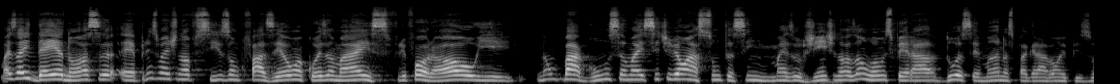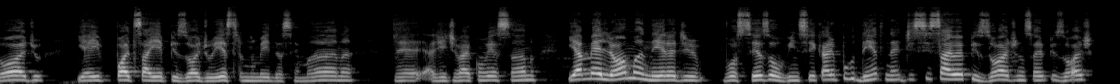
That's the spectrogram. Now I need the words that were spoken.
mas a ideia nossa é, principalmente no off-season, fazer uma coisa mais free for all e não bagunça, mas se tiver um assunto assim mais urgente, nós não vamos esperar duas semanas para gravar um episódio, e aí pode sair episódio extra no meio da semana, né? A gente vai conversando. E a melhor maneira de vocês ouvintes ficarem por dentro, né, de se saiu episódio, não saiu episódio,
